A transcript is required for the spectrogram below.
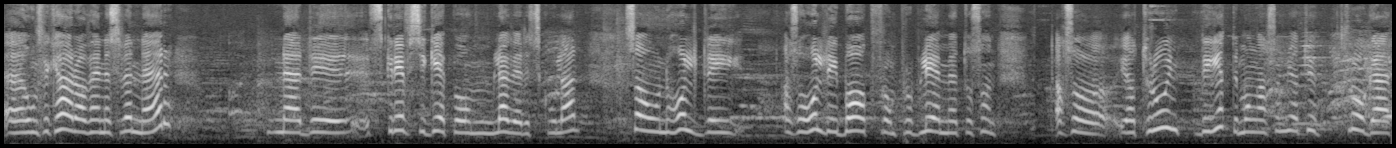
Uh, hon fick höra av hennes vänner när det skrevs i GP om Lövgärdeskolan. Sa hon håll dig, alltså håll dig bak från problemet och sånt. Alltså, jag tror inte, det är jättemånga som jag typ frågar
